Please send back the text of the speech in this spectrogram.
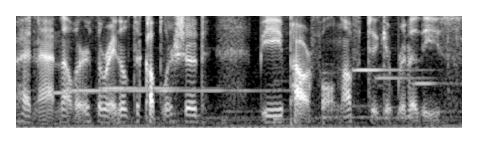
ahead and add another. The radial decoupler should be powerful enough to get rid of these.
